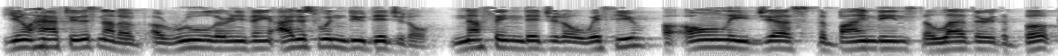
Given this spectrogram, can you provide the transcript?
you don't have to. This is not a, a, rule or anything. I just wouldn't do digital. Nothing digital with you. Uh, only just the bindings, the leather, the book,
